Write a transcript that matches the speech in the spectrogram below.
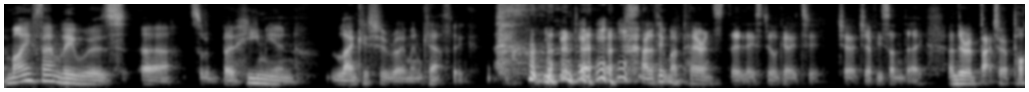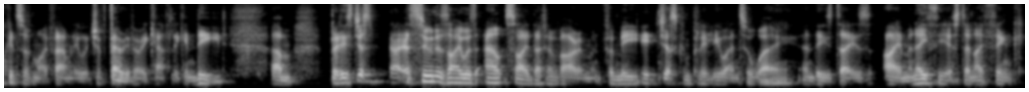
My family was uh, sort of bohemian Lancashire Roman Catholic. and I think my parents, they, they, still go to church every Sunday. And there are, in fact, there are pockets of my family which are very, very Catholic indeed. Um, but it's just, as soon as I was outside that environment, for me, it just completely went away. And these days, I am an atheist and I think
